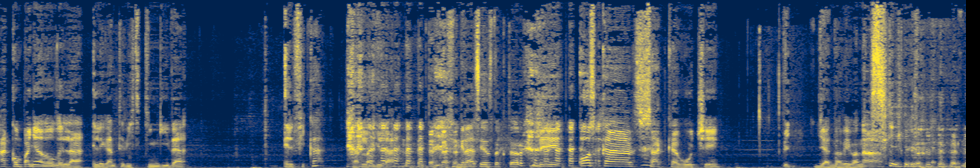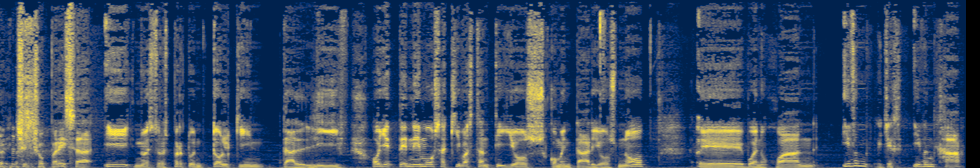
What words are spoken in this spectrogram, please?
acompañado de la elegante, distinguida élfica, Carla Aguilar, Gracias, doctor. de Oscar Sakaguchi, ya no digo nada, Chucho Presa y nuestro experto en Tolkien, Talif. Oye, tenemos aquí bastantillos comentarios, ¿no? Eh, bueno, Juan Even, Evenhard,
